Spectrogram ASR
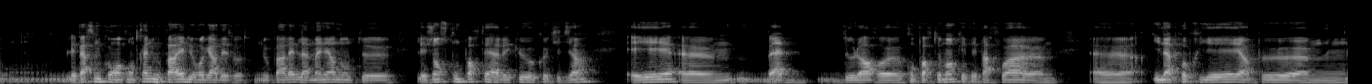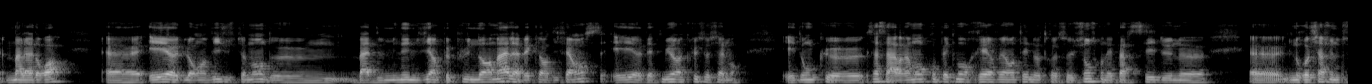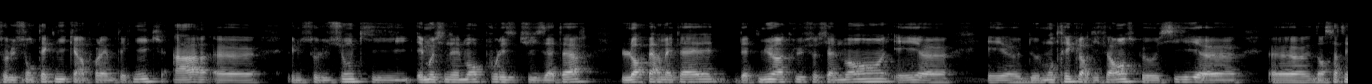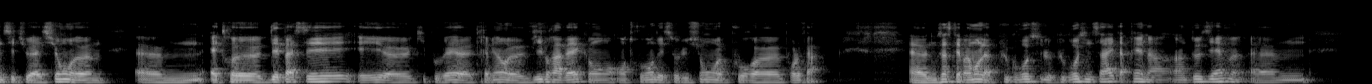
les personnes qu'on rencontrait nous parlaient du regard des autres, nous parlaient de la manière dont les gens se comportaient avec eux au quotidien et bah, de leur comportement qui était parfois inapproprié, un peu maladroit. et de leur envie justement de, bah, de mener une vie un peu plus normale avec leurs différences et d'être mieux inclus socialement. Et donc, euh, ça, ça a vraiment complètement réorienté notre solution, parce qu'on est passé d'une euh, recherche d'une solution technique à un problème technique à euh, une solution qui, émotionnellement, pour les utilisateurs, leur permettait d'être mieux inclus socialement et, et de montrer que leur différence peut aussi, dans certaines situations, être dépassée et qu'ils pouvaient très bien vivre avec en, trouvant des solutions pour, pour le faire. Euh, donc ça, c'était vraiment la plus grosse, le plus gros insight. Après, il y en a un deuxième euh,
